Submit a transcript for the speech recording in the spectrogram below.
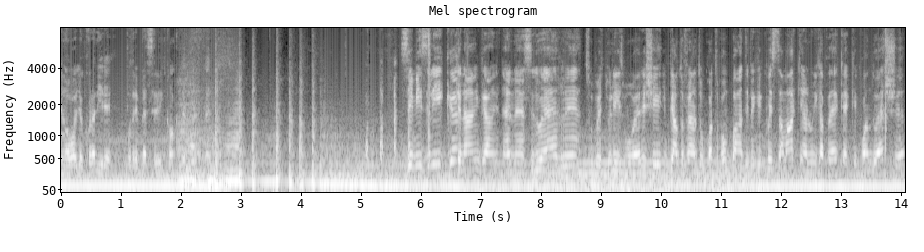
non lo voglio ancora dire, potrebbe essere il cocktail perfetto. Semi slick, Kenangan NS2R, Super Turismo VRC, impianto frenante un 4 pompanti perché questa macchina l'unica pecca è che quando esce,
